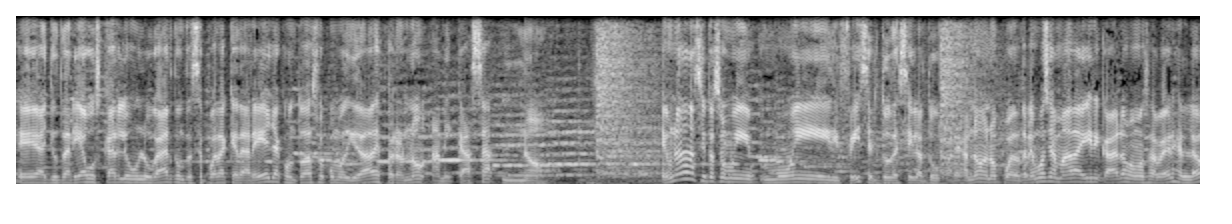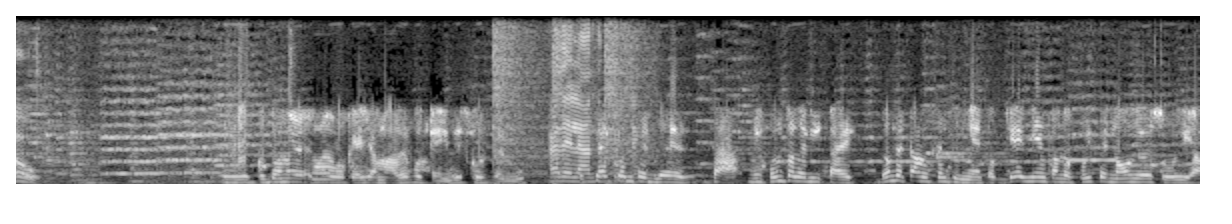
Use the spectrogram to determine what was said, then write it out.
eh, ayudaría a buscarle un lugar donde se pueda quedar ella con todas sus comodidades, pero no, a mi casa no. Es una situación muy, muy difícil tú decirle a tu pareja, no, no puedo. Tenemos llamada ahí, Ricardo, vamos a ver, hello. Discúlpame de nuevo que he llamado Putin, discúlpenme. Adelante. Es que hay que entender, o sea, mi punto de vista es, ¿dónde están los sentimientos? Qué bien cuando fuiste novio de su hija,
